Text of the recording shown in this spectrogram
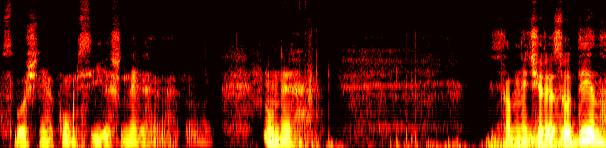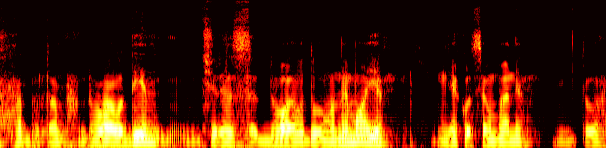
сплошняком сієш не, ну, не, там не через один, або там два-один, через два одного немає, як оце в мене, то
